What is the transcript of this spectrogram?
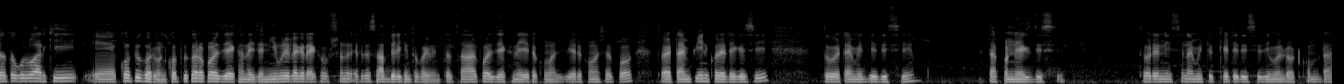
যতগুলো আর কি কপি করবেন কপি করার পরে যে এখানে যে নিয়মের এলাকার এক অপশন এটাতে চাপ দিলে কিন্তু পাবেন তো তারপর যে এখানে এরকম আসবে, এরকম আসার পর, তো এটা আমি পিন করে রেখেছি, তো এটা আমি দিয়ে দিচ্ছি তারপর নেক্সট দিছি। তো এটা নিচ্ছেন আমি একটু কেটে দিচ্ছি জিমেল ডট কমটা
